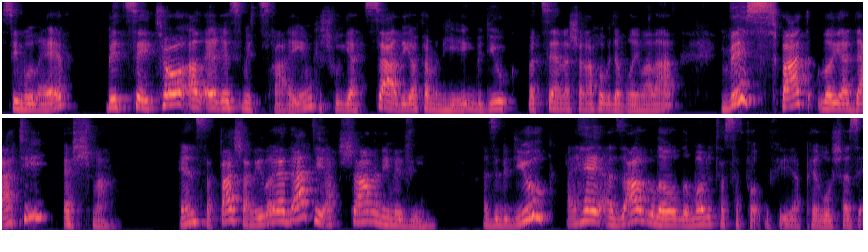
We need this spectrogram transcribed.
שימו לב, בצאתו על ארץ מצרים, כשהוא יצא להיות המנהיג, בדיוק בצנע שאנחנו מדברים עליו, ושפת לא ידעתי אשמע. כן, שפה שאני לא ידעתי, עכשיו אני מבין. אז זה בדיוק, ההי עזר לו ללמוד את השפות לפי הפירוש הזה.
